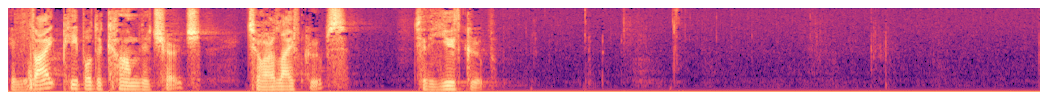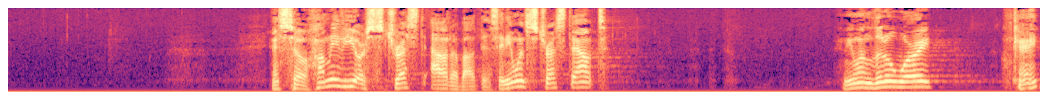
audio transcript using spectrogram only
Invite people to come to church, to our life groups, to the youth group. And so, how many of you are stressed out about this? Anyone stressed out? Anyone a little worried? Okay.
